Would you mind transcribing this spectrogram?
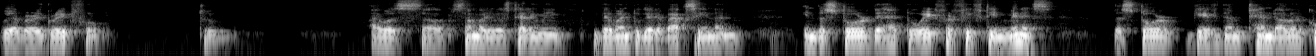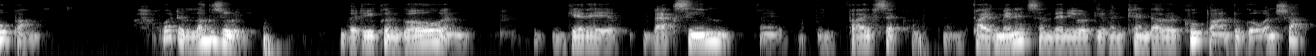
We are very grateful to. I was uh, somebody was telling me they went to get a vaccine and in the store they had to wait for 15 minutes. The store gave them $10 coupon. What a luxury that you can go and get a vaccine uh, in five seconds five minutes and then you're given $10 coupon to go and shop.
